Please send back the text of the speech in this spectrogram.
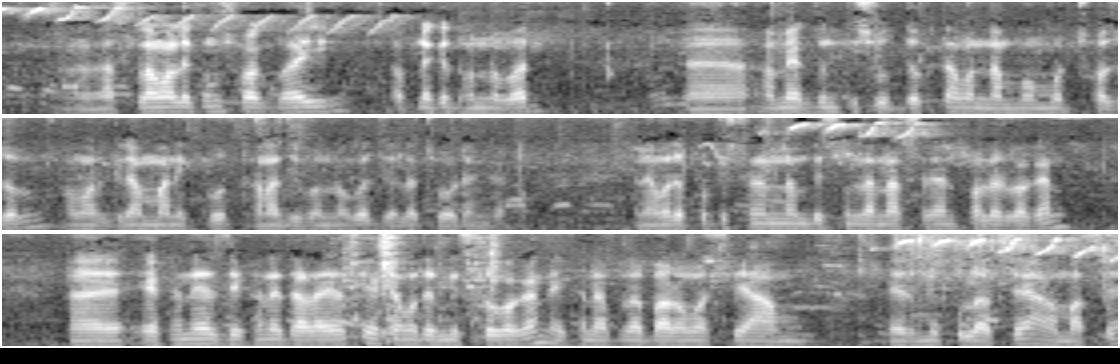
আসসালামু আলাইকুম সোহাগ ভাই, আপনাকে ধন্যবাদ। আমি একজন কৃষি উদ্যোক্তা, আমার নাম মোহাম্মদ সজল আমার গ্রাম মানিকপুর, থানা জীবননগর, জেলা চৌডাঙ্গা মানে আমাদের প্রতিষ্ঠানের নাম বিসমুল্লাহ নার্সারি অ্যান্ড ফলের বাগান। এখানে যেখানে দাঁড়ায় আছে, এটা আমাদের মিশ্র বাগান। এখানে আপনার বারো মাসে আম এর মুকুল আছে, আম আছে,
